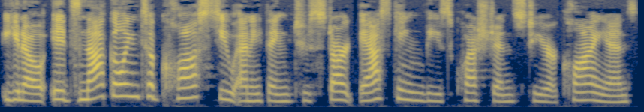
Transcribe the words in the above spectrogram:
you know, it's not going to cost you anything to start asking these questions to your clients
